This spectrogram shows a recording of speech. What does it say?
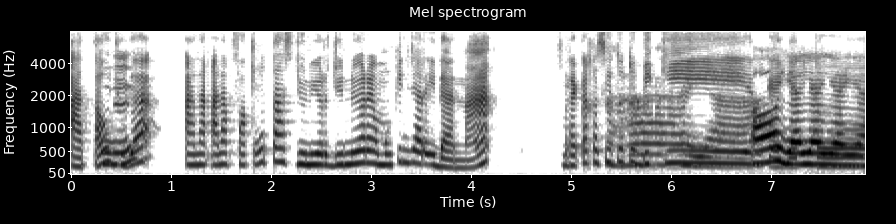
atau Mhm. juga anak-anak fakultas junior-junior yang mungkin cari dana. Mereka ke situ tuh Ah, bikin Oh kayak iya iya gitu. iya iya.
